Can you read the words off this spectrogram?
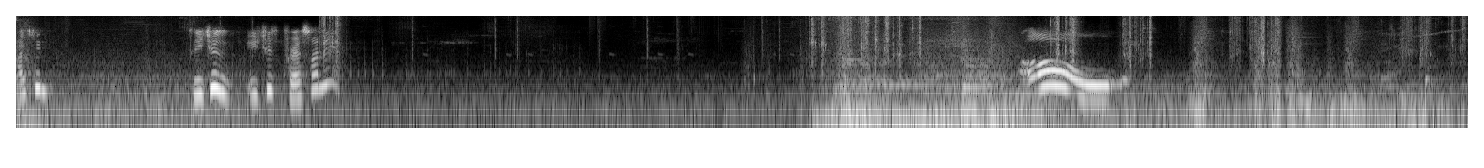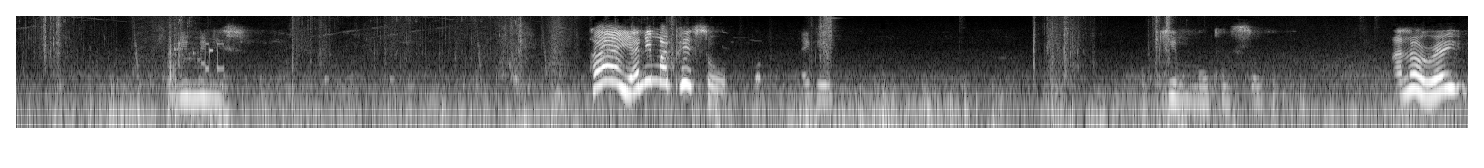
I can, so you just, you just press on it? Pistol. Thank you. Give me my pistol. I know, right?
